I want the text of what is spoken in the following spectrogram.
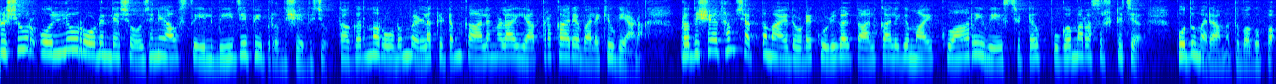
തൃശൂർ ഒല്ലൂർ റോഡിന്റെ ശോചനീയാവസ്ഥയിൽ ബി ജെ പി പ്രതിഷേധിച്ചു. തകർന്ന റോഡും വെള്ളക്കെട്ടും കാലങ്ങളായി യാത്രക്കാരെ വലയ്ക്കുകയാണ്. പ്രതിഷേധം ശക്തമായതോടെ കുഴികൾ താൽക്കാലികമായി ക്വാറി വേസ്റ്റിട്ട് പുകമറ സൃഷ്ടിച്ച് പൊതുമരാമത്ത് വകുപ്പ്.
